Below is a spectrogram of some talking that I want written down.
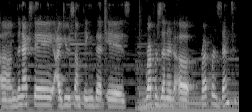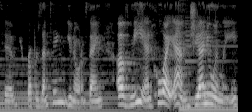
Um, the next day, I do something that is represented, uh, representative, representing, you know what I'm saying, of me and who I am genuinely.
